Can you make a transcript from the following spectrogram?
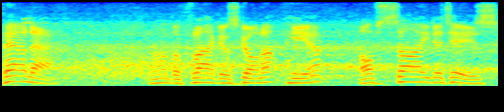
Werner. Well, the flag has gone up here. Offside it is.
